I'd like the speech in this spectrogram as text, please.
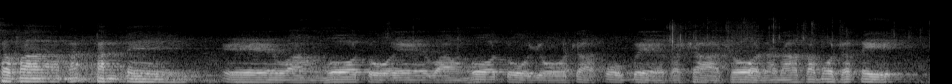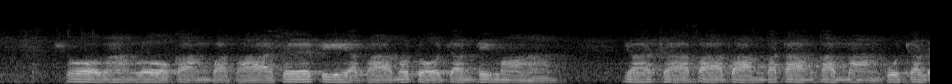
ขมามะพันเต เอวังโหตุเอวังโหตุโยจะโกเบกชาโชนานาคมุสติโชมังโลกังปะภาเสติอภามุโตจันติมา ยาชาปาปังกตังกัมมังกุจเล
